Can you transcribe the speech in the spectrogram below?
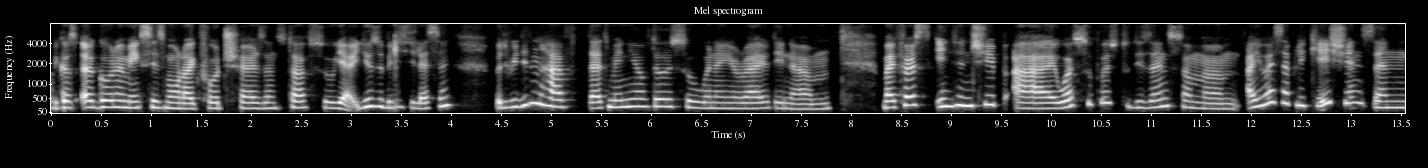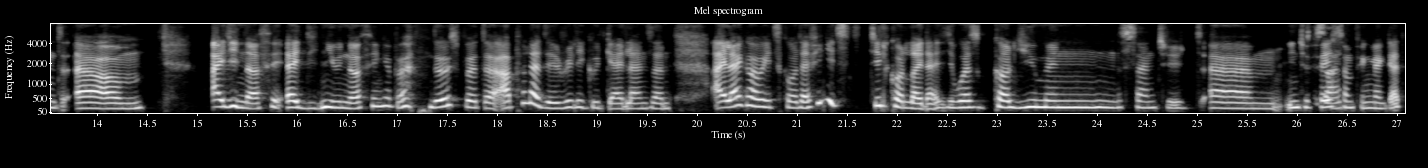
because ergonomics is more like for chairs and stuff. So yeah, usability lesson. But we didn't have that many of those. So when I arrived in um, my first internship, I was supposed to design some um, iOS applications and um, I did nothing. I did knew nothing about those, but uh, Apple had a really good guidelines, and I like how it's called. I think it's still called like that. It was called human-centered um, interface, something like that.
